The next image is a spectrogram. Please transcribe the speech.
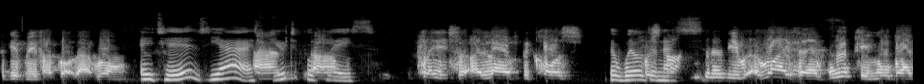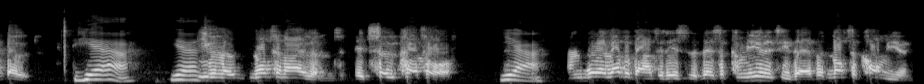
Forgive me if I've got that wrong. It is, yes. And, beautiful um, place. Place that I love because the wilderness. You can only arrive there walking or by boat. Yeah, yeah. Even though it's not an island, it's so cut off. Yeah. And what I love about it is that there's a community there, but not a commune.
